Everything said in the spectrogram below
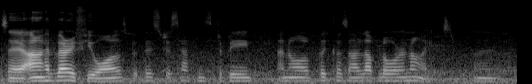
So I have very few oils, but this just happens to be an oil because I love Laura Knight. Uh,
